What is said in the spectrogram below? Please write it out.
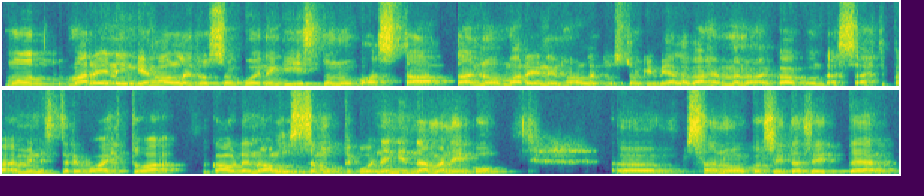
mutta Marininkin hallitus on kuitenkin istunut vasta, tai no Marinin hallitus toki vielä vähemmän aikaa kuin tässä ehti pääministeri vaihtua kauden alussa, mutta kuitenkin tämä niinku, ö, sanooko sitä sitten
